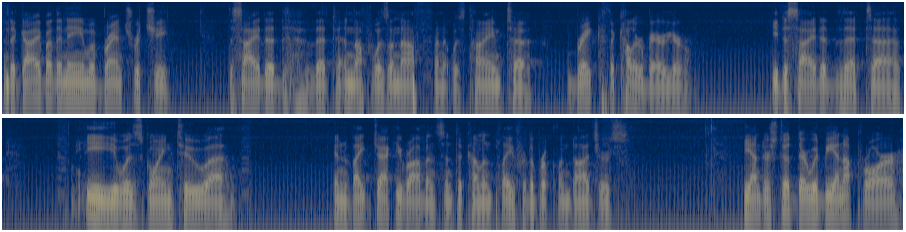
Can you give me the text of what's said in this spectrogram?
And a guy by the name of Branch Rickey decided that enough was enough and it was time to break the color barrier. He decided that uh, he was going to uh, invite Jackie Robinson to come and play for the Brooklyn Dodgers. He understood there would be an uproar.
